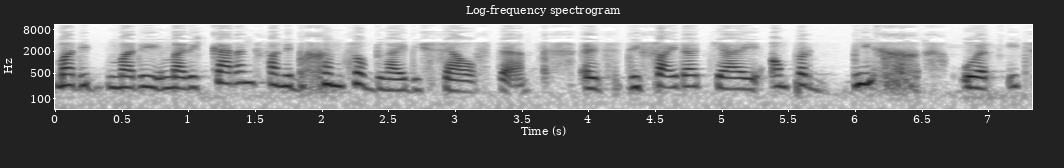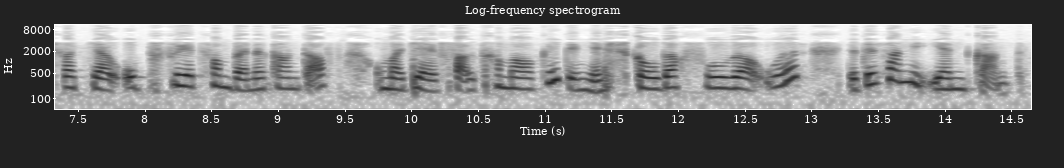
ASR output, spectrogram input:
maar die maar die maar die kern van die beginsel bly dieselfde. Is die feit dat jy amper bieg oor iets wat jou opvreet van binnekant af omdat jy 'n fout gemaak het en jy skuldig voel daaroor. Dit is aan die een kant.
